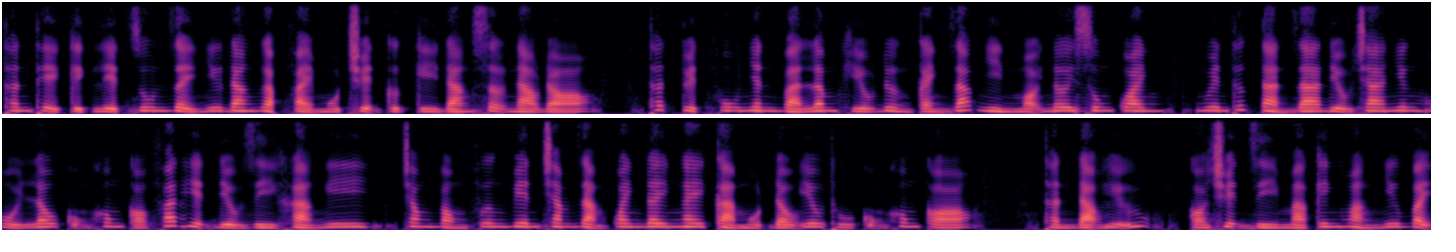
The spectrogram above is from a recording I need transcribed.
thân thể kịch liệt run rẩy như đang gặp phải một chuyện cực kỳ đáng sợ nào đó. Thất tuyệt phu nhân và lâm khiếu đừng cảnh giác nhìn mọi nơi xung quanh, nguyên thức tản ra điều tra nhưng hồi lâu cũng không có phát hiện điều gì khả nghi. Trong vòng phương viên trăm dặm quanh đây ngay cả một đầu yêu thú cũng không có. Thần đạo hữu, có chuyện gì mà kinh hoàng như vậy?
